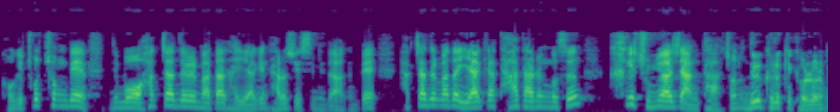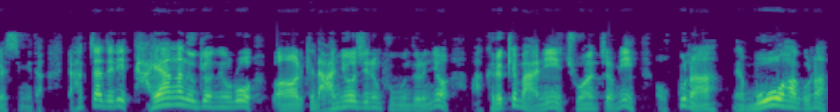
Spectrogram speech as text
거기 초청된 이제 뭐 학자들마다 다 이야기는 다를 수 있습니다. 근데 학자들마다 이야기가 다 다른 것은 크게 중요하지 않다. 저는 늘 그렇게 결론을 맺습니다. 학자들이 다양한 의견으로 어, 이렇게 나뉘어지는 부분들은요. 아 그렇게 많이 주안점이 없구나. 모호하구나.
